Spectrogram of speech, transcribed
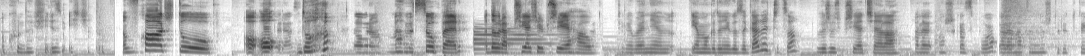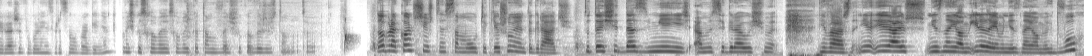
O, o kurde, on się nie zmieści tu. No wchodź tu! O, o, Teraz? do, Dobra, mamy. super. A dobra, przyjaciel przyjechał. Czekaj, bo ja nie wiem, ja mogę do niego zagadać, czy co? Wyrzuć przyjaciela. Ale on szuka zwłok, ale na ten nóż, który tutaj leży, w ogóle nie zwraca uwagi, nie? Weź go, schowaj, schowaj go tam, weź go, wyrzuć tam, no to... Dobra, kończcie już ten samouczek, ja już umiem to grać. Tutaj się da zmienić, a my sobie grałyśmy... Nieważne, nie, ja już nieznajomi. Ile dajemy nieznajomych? Dwóch?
